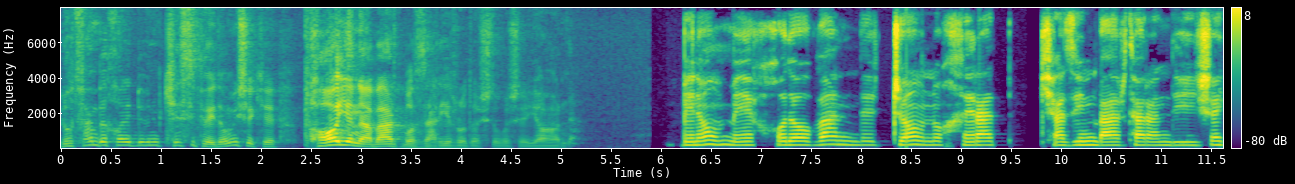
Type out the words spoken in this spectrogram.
لطفا بخوانید ببینیم کسی پیدا میشه که پای نبرد با زریر رو داشته باشه یا نه. به نام خداوند جان و خرد که از این برتر اندیشه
